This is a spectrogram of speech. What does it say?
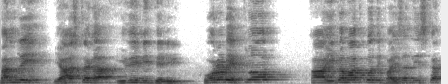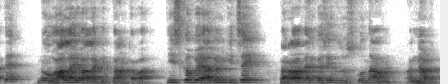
తండ్రి యాష్టగా ఇది నీ తెలివి. పోరడు ఎట్లో ఆ ఇకమాత్ కొద్ది పైసలు తీసుకొస్తే నువ్వు వాళ్ళవి వాళ్ళకి ఇస్తా అంటావా? తీసుకుపోయి అల్లునికి ఇచ్చేయి తర్వాత వెనకసేపు చూసుకుందాం అన్నాడు.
